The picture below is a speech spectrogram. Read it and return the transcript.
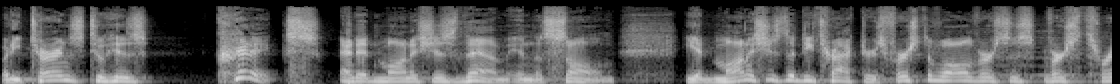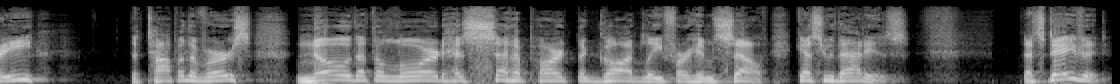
But he turns to his critics and admonishes them in the psalm. He admonishes the detractors. First of all, verses, verse 3, the top of the verse, know that the Lord has set apart the godly for himself. Guess who that is? That's David.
